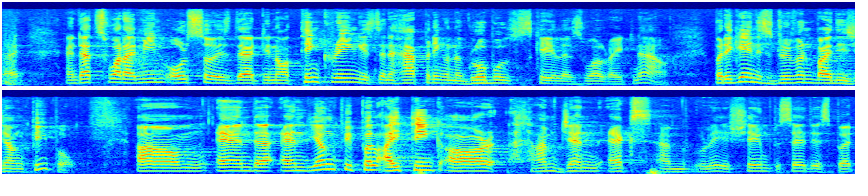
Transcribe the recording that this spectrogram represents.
right? And that's what I mean also is that, you know, tinkering is then happening on a global scale as well right now. But again, it's driven by these young people. Um, and, uh, and young people, I think, are, I'm Gen X, I'm really ashamed to say this, but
